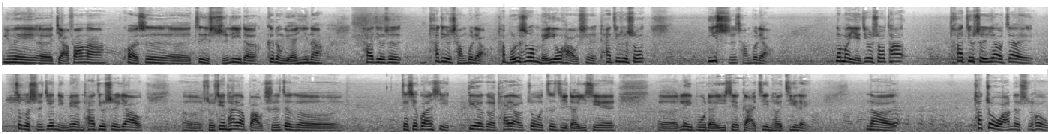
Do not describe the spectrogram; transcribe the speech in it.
因为呃甲方啊，或者是呃自己实力的各种原因呢，他就是他就是成不了。他不是说没有好事，他就是说一时成不了。那么也就是说，他他就是要在这个时间里面，他就是要呃，首先他要保持这个这些关系，第二个他要做自己的一些。呃，内部的一些改进和积累，那他做完的时候，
